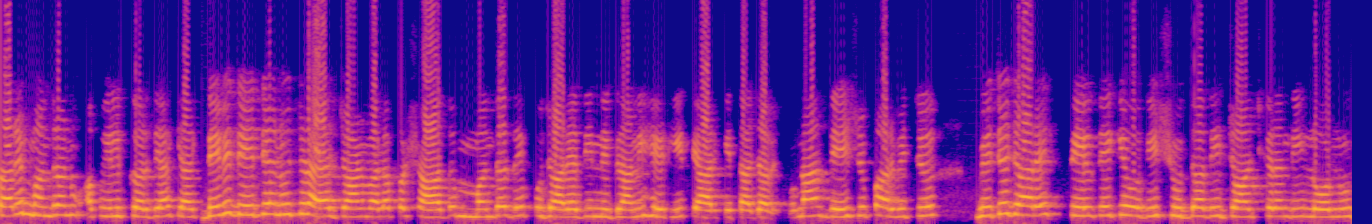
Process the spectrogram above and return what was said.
ਸਾਰੇ ਮੰਦਰਾਂ ਨੂੰ ਅਪੀਲ ਕਰਦਿਆਂ ਕਿਹਾ ਦੇਵੀ ਦੇਵਤਿਆਂ ਨੂੰ ਚੜਾਇਆ ਜਾਣ ਵਾਲਾ ਪ੍ਰਸ਼ਾਦ ਮੰਦਰ ਦੇ ਪੁਜਾਰੀਆਂ ਦੀ ਨਿਗਰਾਨੀ ਹੇਠ ਹੀ ਤਿਆਰ ਕੀਤਾ ਜਾਵੇ। ਉਹਨਾਂ ਦੇਸ਼ ਭਰ ਵਿੱਚ ਵੇਚੇ ਜਾ ਰਹੇ ਤੇਲ ਤੇ ਘਿਓ ਦੀ ਸ਼ੁੱਧਤਾ ਦੀ ਜਾਂਚ ਕਰਨ ਦੀ ਲੋੜ ਨੂੰ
